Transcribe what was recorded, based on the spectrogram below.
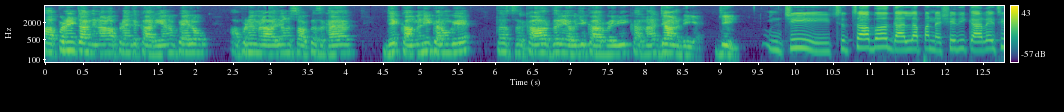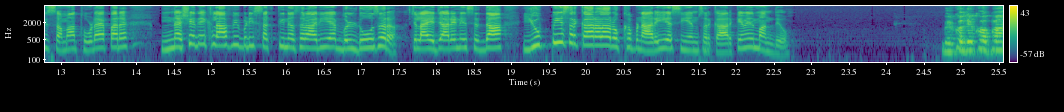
ਆਪਣੇ ਢੰਗ ਨਾਲ ਆਪਣੇ ਅਧਿਕਾਰੀਆਂ ਨੂੰ ਕਹਿ ਲਓ, ਆਪਣੇ ਮੁਲਾਜ਼ਮਾਂ ਨੂੰ ਸਬਕ ਸਿਖਾਇਆ, ਜੇ ਕੰਮ ਨਹੀਂ ਕਰੋਗੇ ਤਾਂ ਸਰਕਾਰ ਫਿਰ ਇਹੋ ਜਿਹੀ ਕਾਰਵਾਈ ਵੀ ਕਰਨਾ ਜਾਣਦੀ ਹੈ। ਜੀ। ਜੀ ਸਾਹਿਬ ਗੱਲ ਆਪਾਂ ਨਸ਼ੇ ਦੀ ਕਰ ਰਹੇ ਸੀ ਸਮਾਂ ਥੋੜਾ ਹੈ ਪਰ ਨਸ਼ੇ ਦੇ ਖਿਲਾਫ ਵੀ ਬੜੀ ਸਖਤੀ ਨਜ਼ਰ ਆ ਰਹੀ ਹੈ। ਬੁਲਡੋਜ਼ਰ ਚਲਾਏ ਜਾ ਰਹੇ ਨੇ ਸਿੱਧਾ। ਯੂਪੀ ਸਰਕਾਰ ਵਾਲਾ ਰੁਖ ਅਪਣਾ ਰਹੀ ਹੈ ਸੀਐਮ ਸਰਕਾਰ। ਕਿਵੇਂ ਮੰਨਦੇ ਹੋ? ਬਿਲਕੁਲ ਦੇਖੋ ਆਪਾਂ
